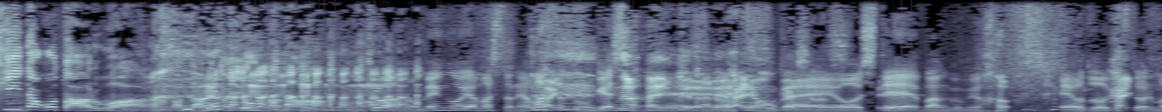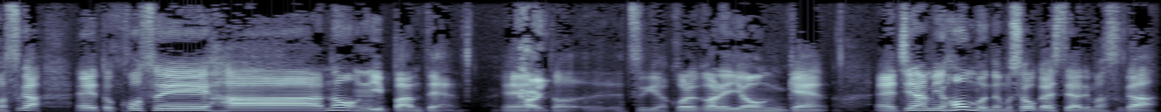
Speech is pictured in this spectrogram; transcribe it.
聞いたことあるわ。なんか誰か言おうかな。今日はあの、面後山下の山下君をゲストにはい。ね、あはい。の、お迎えをして番組をえーお届けしておりますが、えっと、個性派の一般店。えっと、次はこれこれ4件。えーちなみに本文でも紹介してありますが、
